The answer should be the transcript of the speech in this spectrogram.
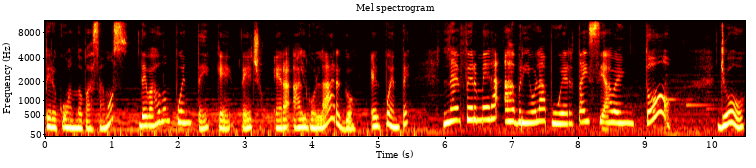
pero cuando pasamos debajo de un puente, que de hecho era algo largo, el puente, la enfermera abrió la puerta y se aventó. Yo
